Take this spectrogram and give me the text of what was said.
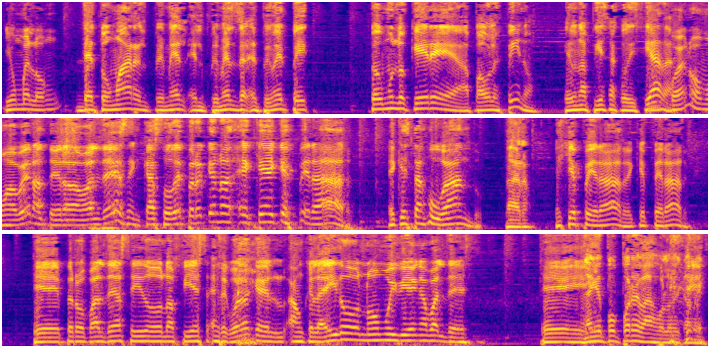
Y un melón. De tomar el primer, el primer, el primer pick. Todo el mundo quiere a Pablo Espino, es una pieza codiciada. Bueno, vamos a ver, antes era Valdés, en caso de, pero es que no, es que hay que esperar, es que están jugando. Claro. Hay que esperar, hay que esperar. Eh, pero Valdés ha sido la pieza. eh, Recuerda que el- aunque le ha ido no muy bien a Valdés, eh, año por, por debajo, lógicamente.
